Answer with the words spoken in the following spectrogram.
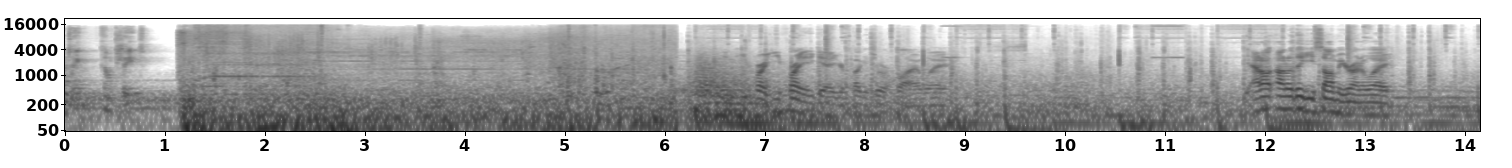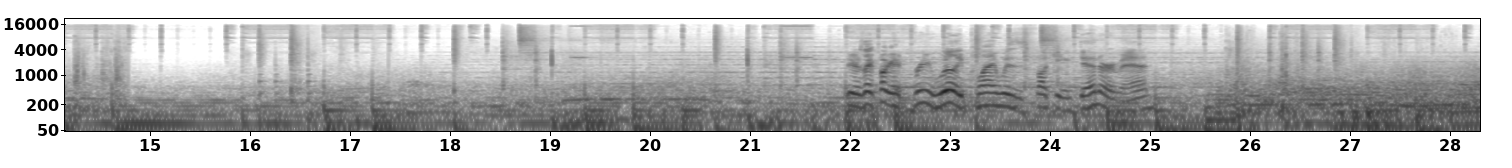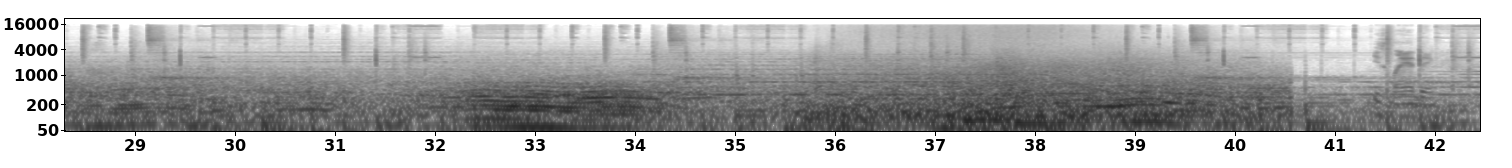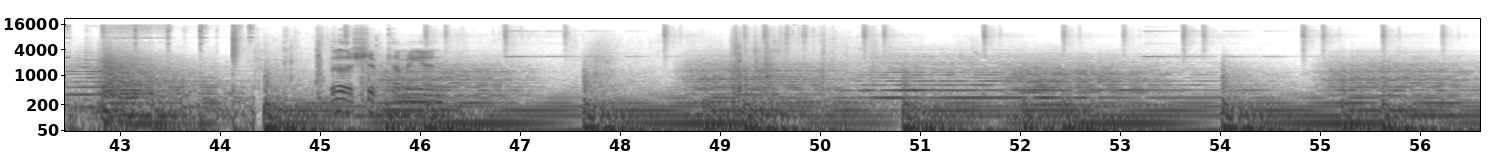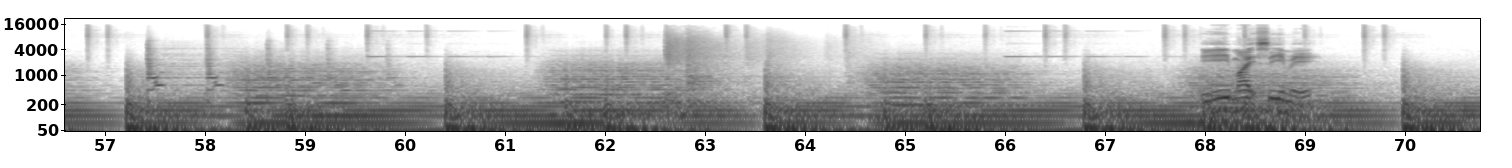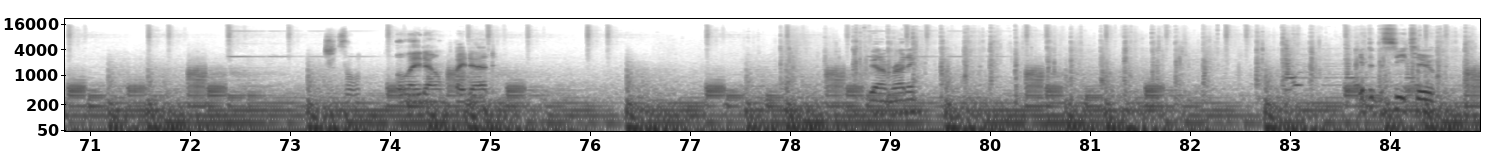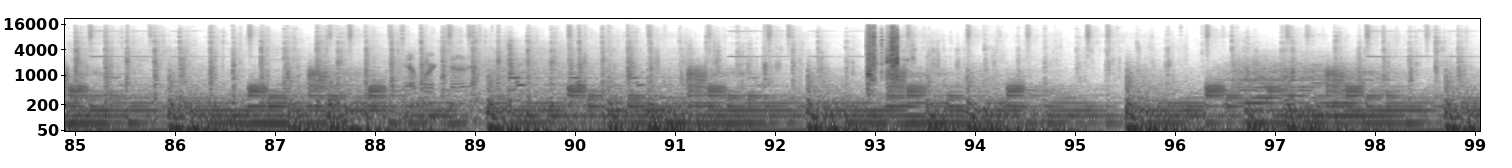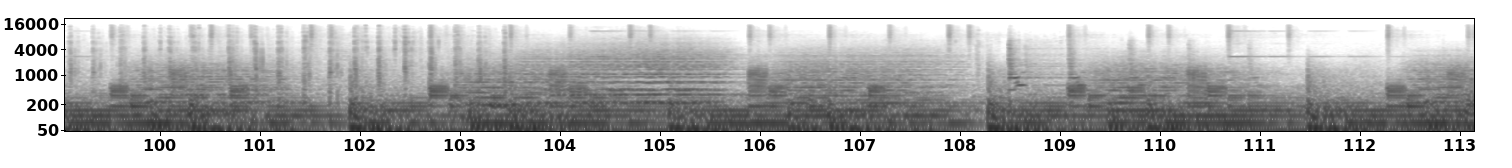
Landing complete. You probably, you probably need to get your fucking short fly away. Yeah, I don't, I don't think he saw me run away. Dude, it's like fucking Free Willy playing with his fucking dinner, man. Another ship coming in. He might see me. Just a, a lay down, play dead. Yeah, I'm running. Get to the C2. Yeah, I'm working on it.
